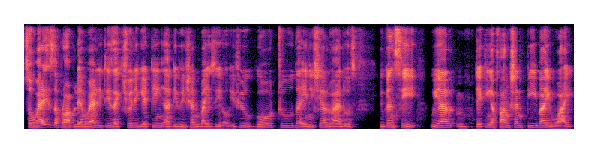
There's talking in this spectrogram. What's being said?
so where is the problem where it is actually getting a division by 0? If you go to the initial values, you can see we are mm, taking a function p by y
